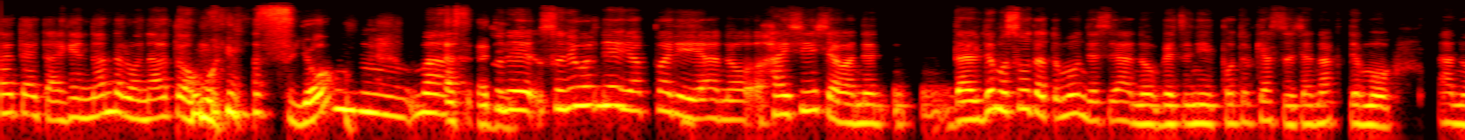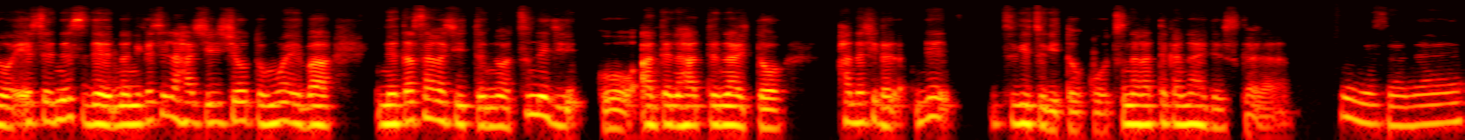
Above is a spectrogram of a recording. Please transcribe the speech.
えたり大変なんだろうなとは思いますよ。うん、まあ、それ、それはね、やっぱり、あの、配信者はね、誰でもそうだと思うんですよ。あの、別に、ポッドキャストじゃなくても、あの、SNS で何かしら発信しようと思えば、ネタ探しっていうのは常に、こう、アンテナ張ってないと、話がね、次々とこう、繋がっていかないですから。そうですよね。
